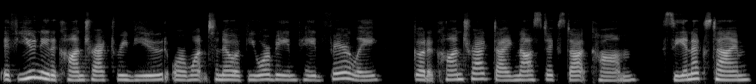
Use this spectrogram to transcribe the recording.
If you need a contract reviewed or want to know if you're being paid fairly, go to contractdiagnostics.com. See you next time.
